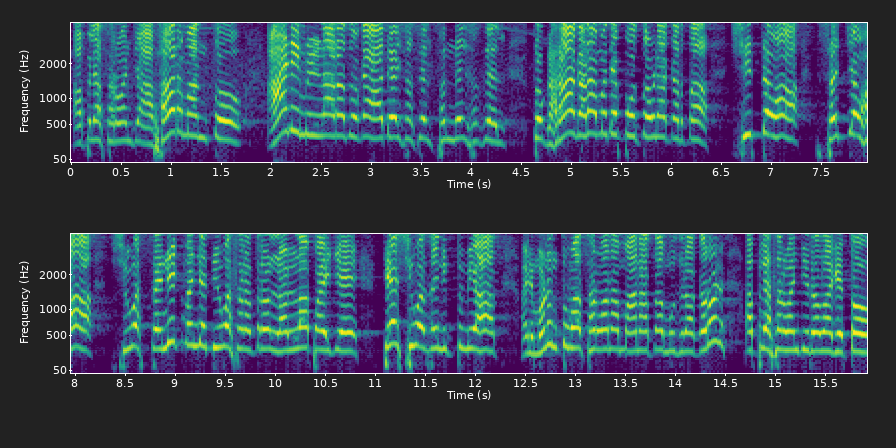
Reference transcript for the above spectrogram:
आपल्या सर्वांचे आभार मानतो. आणि मिळणारा जो काय आदेश असेल संदेश असेल तो घराघरामध्ये पोहोचवण्याकरता सिद्ध व्हा सज्ज व्हा. शिवसैनिक म्हणजे दिवस रात्र लढला पाहिजे. ते शिवसैनिक तुम्ही आहात. आणि म्हणून तुम्हा सर्वांना मानाचा मुजरा करून आपल्या सर्वांची रजा घेतो.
